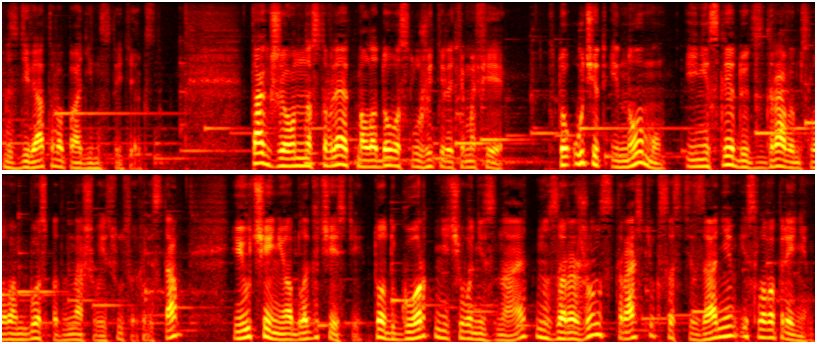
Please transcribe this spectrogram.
с 9 по 11 текст. Также он наставляет молодого служителя Тимофея. Кто учит иному и не следует здравым словам Господа нашего Иисуса Христа и учению о благочестии, тот горд ничего не знает, но заражен страстью к состязаниям и словопрениям,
